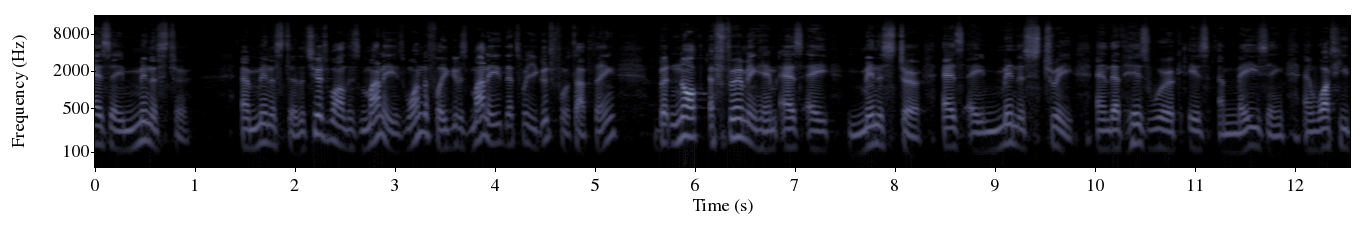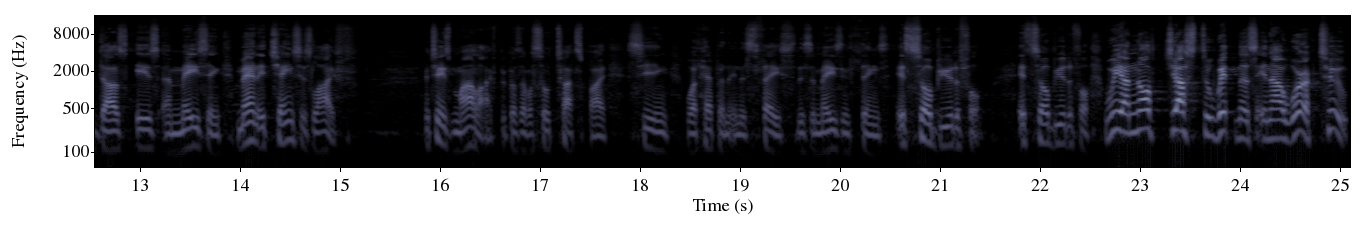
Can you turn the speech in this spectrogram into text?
as a minister. A minister. The church wanted his money. It's wonderful. He gives money, that's what you're good for, type thing. But not affirming him as a minister, as a ministry, and that his work is amazing and what he does is amazing. Man, it changed his life. It changed my life because I was so touched by seeing what happened in his face, these amazing things. It's so beautiful. It's so beautiful. We are not just to witness in our work, too.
